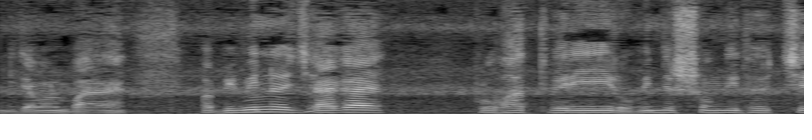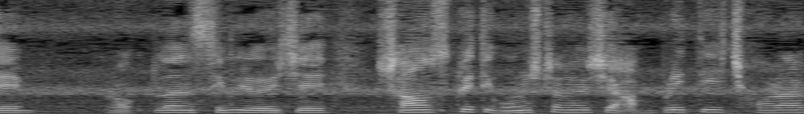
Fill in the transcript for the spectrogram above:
যেমন বা- বিভিন্ন জায়গায় প্রভাত ফেরি, রবীন্দ্রসঙ্গীত হচ্ছে, রক্তদান শিবির হয়েছে, সাংস্কৃতিক অনুষ্ঠান হয়েছে, আবৃত্তি, ছড়া,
